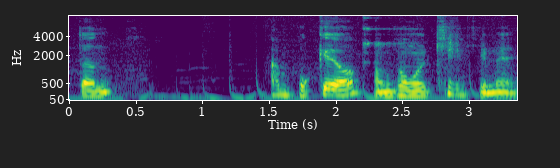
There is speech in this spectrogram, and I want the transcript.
일단 한번 볼게요. 방송을 킨 김에.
